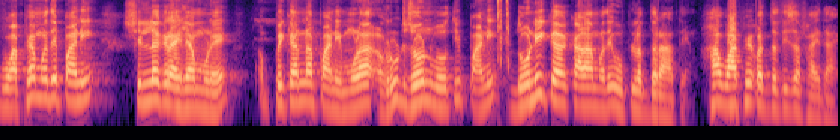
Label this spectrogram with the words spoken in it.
वाफ्यामध्ये पाणी शिल्लक राहिल्यामुळे पिकांना पाणी मुळा रूट झोन भोवती पाणी दोन्ही काळामध्ये उपलब्ध राहते. हा वाफे पद्धतीचा फायदा आहे.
